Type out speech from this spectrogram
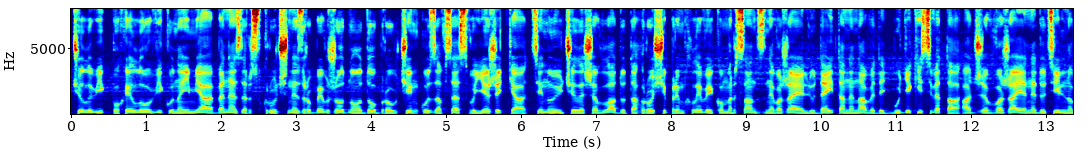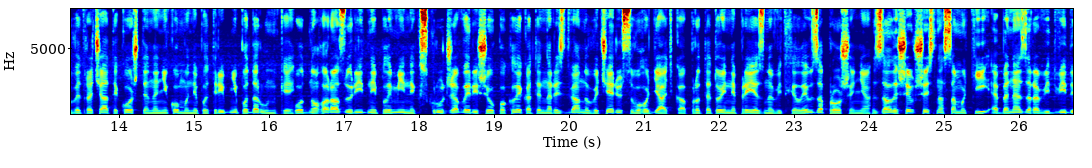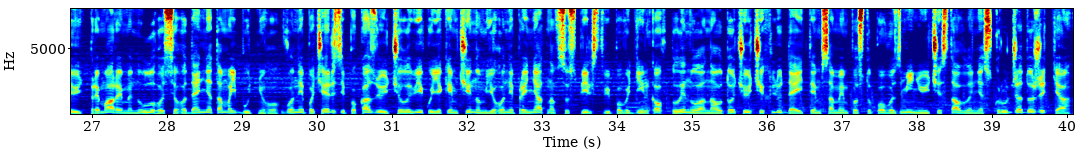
чоловік похилого віку на ім'я Ебенезер Скруч не зробив жодного доброго вчинку за все своє життя. Цінуючи лише владу та гроші, примхливий комерсант зневажає людей та ненавидить будь-які свята, адже вважає недоцільно витрачати кошти на нікому не потрібні подарунки. Одного разу рідний племінник Скруджа вирішив покликати на різдвяну вечерю свого дядька, проте той неприязно відхилив запрошення. Залишившись на самоті, Ебенезера відвідують примари минулого, сьогодення та майбутнього майбутнього. Вони по черзі показують чоловіку, яким чином його неприйнятна в суспільстві поведінка вплинула на оточуючих людей, тим самим поступово змінюючи ставлення Скруджа до життя.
